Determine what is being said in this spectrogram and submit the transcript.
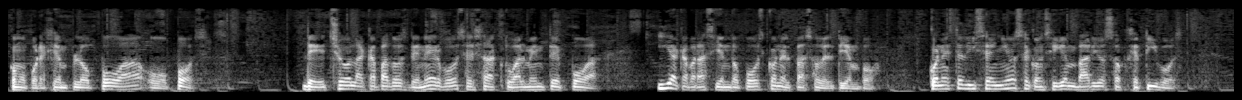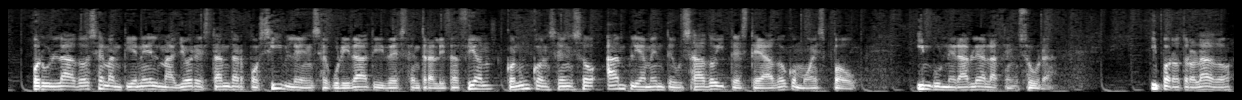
como por ejemplo POA o POS. De hecho, la capa 2 de Nervos es actualmente POA y acabará siendo POS con el paso del tiempo. Con este diseño se consiguen varios objetivos. Por un lado, se mantiene el mayor estándar posible en seguridad y descentralización, con un consenso ampliamente usado y testeado como es POW, invulnerable a la censura. Y por otro lado,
